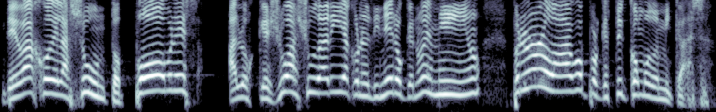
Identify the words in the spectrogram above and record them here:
Debajo del asunto, pobres a los que yo ayudaría con el dinero que no es mío, pero no lo hago porque estoy cómodo en mi casa.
